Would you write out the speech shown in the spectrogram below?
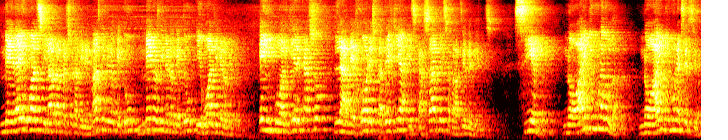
Me da igual si la otra persona tiene más dinero que tú, menos dinero que tú, igual dinero que tú. En cualquier caso, la mejor estrategia es casarte en separación de bienes. Siempre. No hay ninguna duda. No hay ninguna excepción.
